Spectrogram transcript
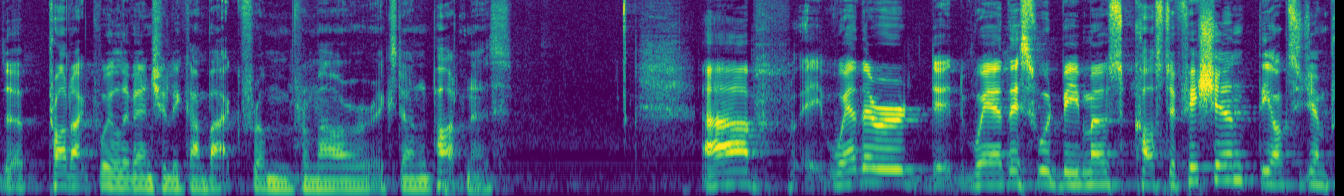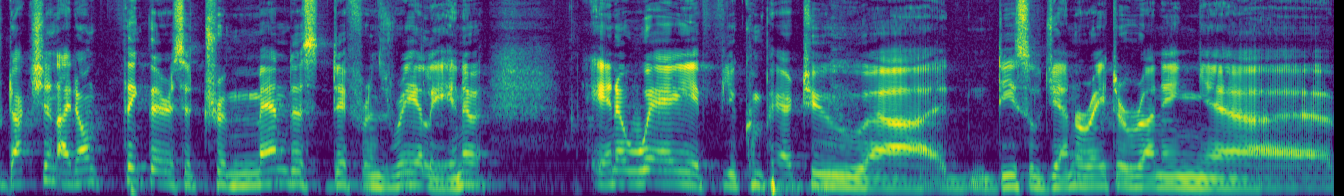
the product will eventually come back from, from our external partners. Uh, whether where this would be most cost efficient, the oxygen production, I don't think there is a tremendous difference really. You know, in a way, if you compare to uh, diesel generator running uh,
